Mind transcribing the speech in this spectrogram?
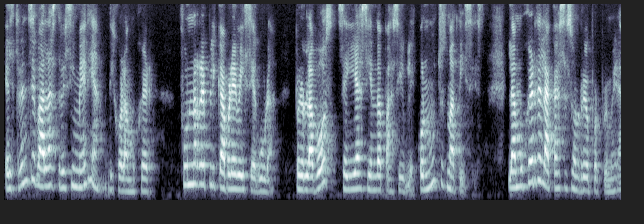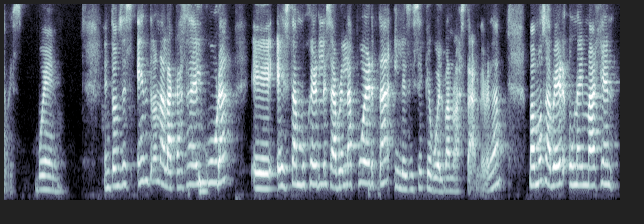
El tren se va a las tres y media, dijo la mujer. Fue una réplica breve y segura, pero la voz seguía siendo apacible, con muchos matices. La mujer de la casa sonrió por primera vez. Bueno, Entonces entran a la casa del cura, eh, esta mujer les abre la puerta y les dice que vuelvan más tarde, ¿verdad? Vamos a ver una imagen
